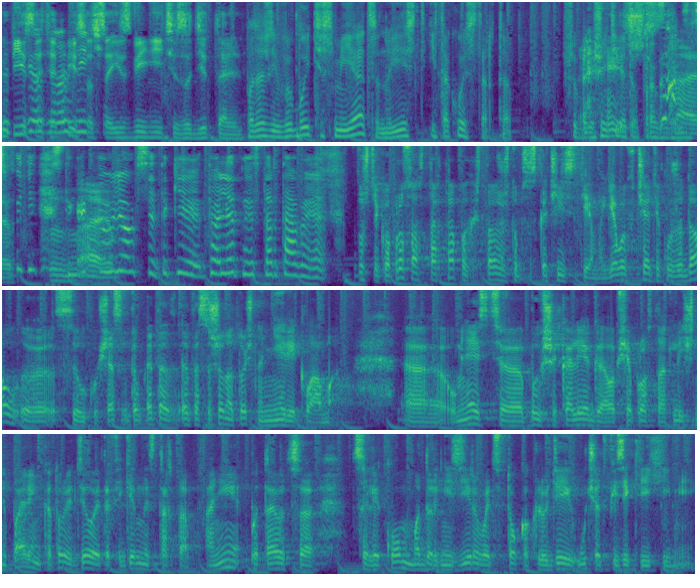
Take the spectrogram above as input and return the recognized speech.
Не писать, а писаться, извините за деталь. Подожди, вы будете смеяться, но есть и такой стартап чтобы решить эту проблему. Ты как-то увлекся, такие туалетные стартапы. Слушайте, к вопросу о стартапах, сразу, чтобы соскочить с темы. Я вот в чатик уже дал э, ссылку. Сейчас это, совершенно точно не реклама. Э, у меня есть э, бывший коллега, вообще просто отличный парень, который делает офигенный стартап. Они пытаются целиком модернизировать то, как людей учат физике и химии.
